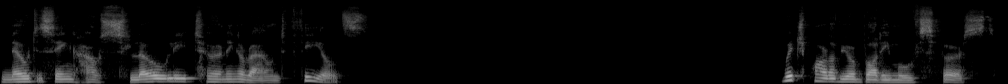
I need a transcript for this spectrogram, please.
Noticing how slowly turning around feels. Which part of your body moves first?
